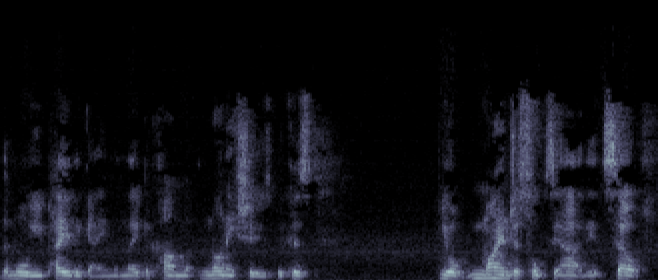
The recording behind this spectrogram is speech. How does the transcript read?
the more you play the game and they become non-issues because your mind just sorts it out itself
